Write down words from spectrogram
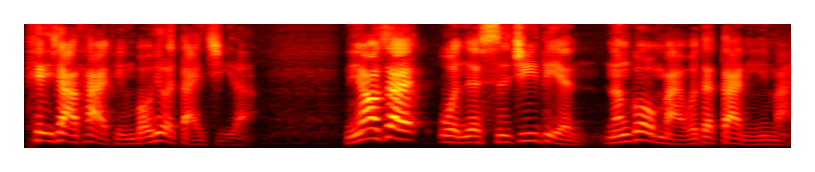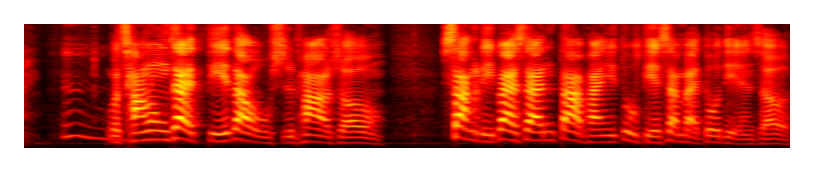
天下太平，不会有代级了。你要在稳的时机点能够买，我再带你买。嗯，我长隆在跌到五十趴的时候，上个礼拜三大盘一度跌三百多点的时候，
